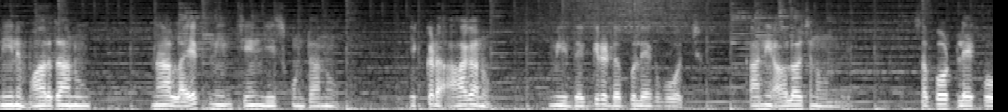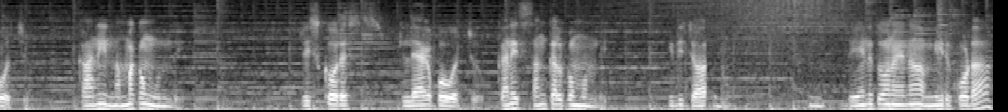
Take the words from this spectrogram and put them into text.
నేను మారుతాను నా లైఫ్ నేను చేంజ్ చేసుకుంటాను. ఇక్కడ ఆగను మీ దగ్గర డబ్బు లేకపోవచ్చు కానీ ఆలోచన ఉంది సపోర్ట్ లేకపోవచ్చు కానీ నమ్మకం ఉంది. రిస్కోరెస్ లేకపోవచ్చు కానీ సంకల్పం ఉంది. ఇది చాలు. దేనితోనైనా మీరు కూడా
